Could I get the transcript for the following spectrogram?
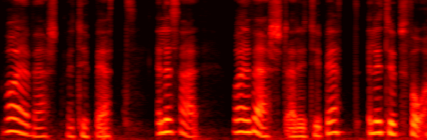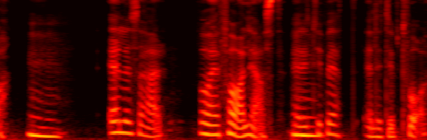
vad är värst med typ 1? Eller så här, vad är värst? Är det typ 1 eller typ 2? Mm. Eller så här, vad är farligast? Är Mm. det typ 1 eller typ 2?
